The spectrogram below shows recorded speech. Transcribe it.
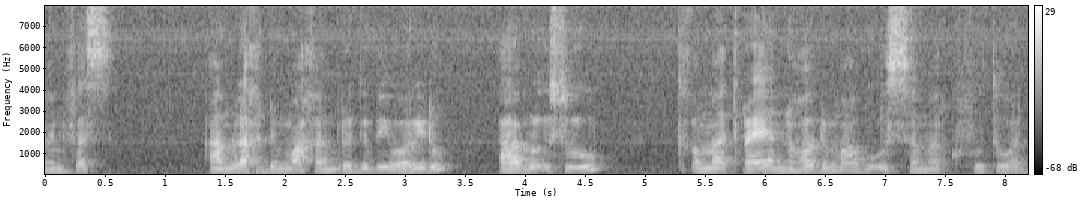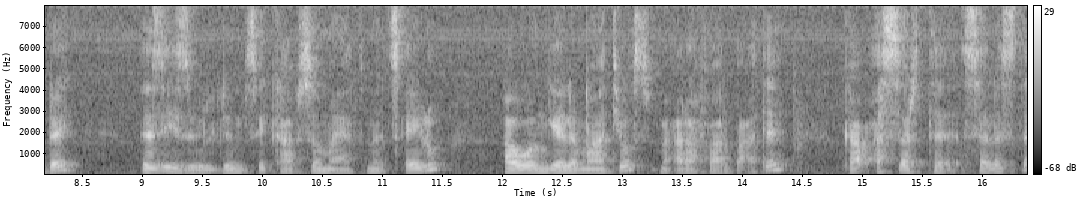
መንፈስ ኣምላኽ ድማ ከም ርግቢ ወሪዱ ኣብ ርእስኡ ክቕመጥ ረአየ እንሆ ድማ ብኡ ዝሰመርኩ ፍቱ ወደይ እዚ ዝብል ድምፂ ካብ ሰማያት መፀ ኢሉ ኣብ ወንጌለ ማቴዎስ ምዕራፍ 4 ካብ 13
